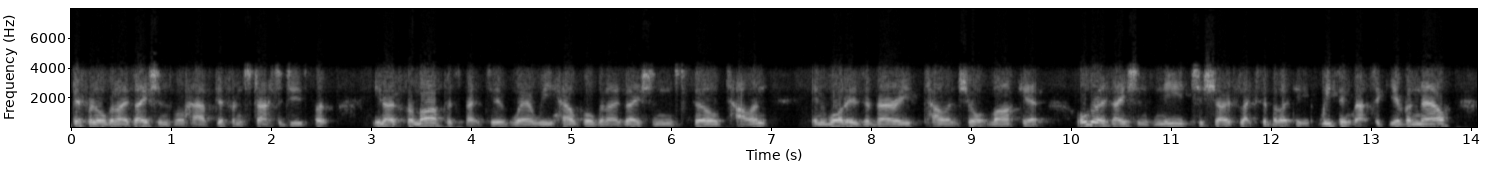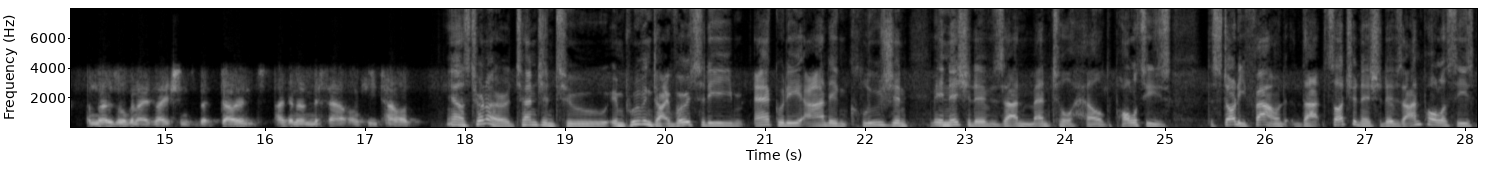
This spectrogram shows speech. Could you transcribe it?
different organizations will have different strategies, but you know, from our perspective, where we help organizations fill talent in what is a very talent short market, organizations need to show flexibility. We think that's a given now, and those organizations that don't are going to miss out on key talent. Yeah, let's turn our attention to improving diversity, equity, and inclusion initiatives and mental health policies. The study found that such initiatives and policies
